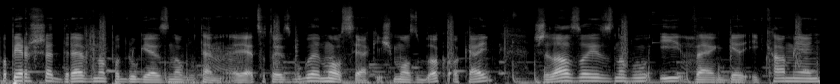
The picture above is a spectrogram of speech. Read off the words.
Po pierwsze drewno, po drugie znowu ten, e, co to jest w ogóle? Mos jakiś, mos blok, ok. Żelazo jest znowu i węgiel, i kamień.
